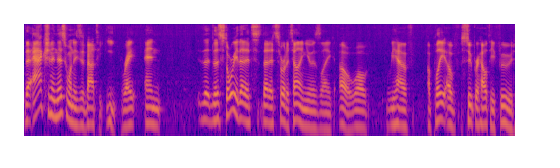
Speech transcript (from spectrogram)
The action in this one is about to eat, right? And the the story that it's that it's sort of telling you is like, oh, well, we have a plate of super healthy food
